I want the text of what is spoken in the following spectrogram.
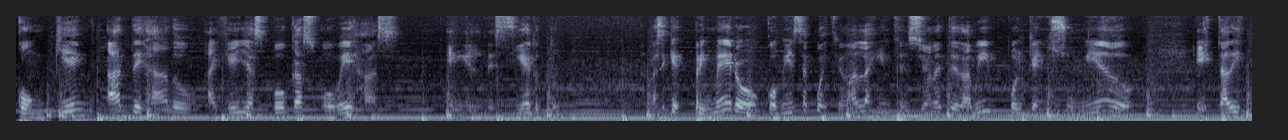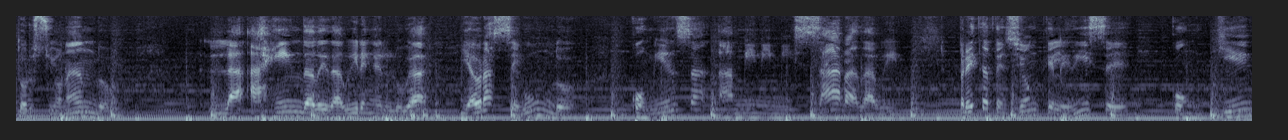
¿con quién has dejado aquellas pocas ovejas en el desierto? Así que primero comienza a cuestionar las intenciones de David porque en su miedo está distorsionando la agenda de David en el lugar. Y ahora segundo, comienza a minimizar a David. Presta atención que le dice con quién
